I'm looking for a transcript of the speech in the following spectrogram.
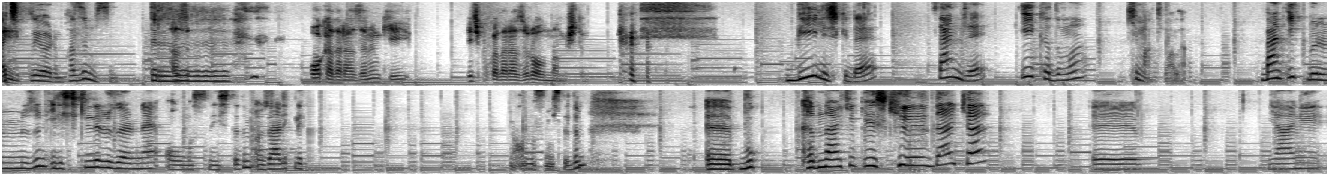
Açıklıyorum. Hazır mısın? Hazır. o kadar hazırım ki hiç bu kadar hazır olmamıştım. bir ilişkide sence ilk adımı kim atmalı? Ben ilk bölümümüzün ilişkiler üzerine olmasını istedim. Özellikle olmasını istedim. Ee, bu kadın erkek ilişkileri derken e, yani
